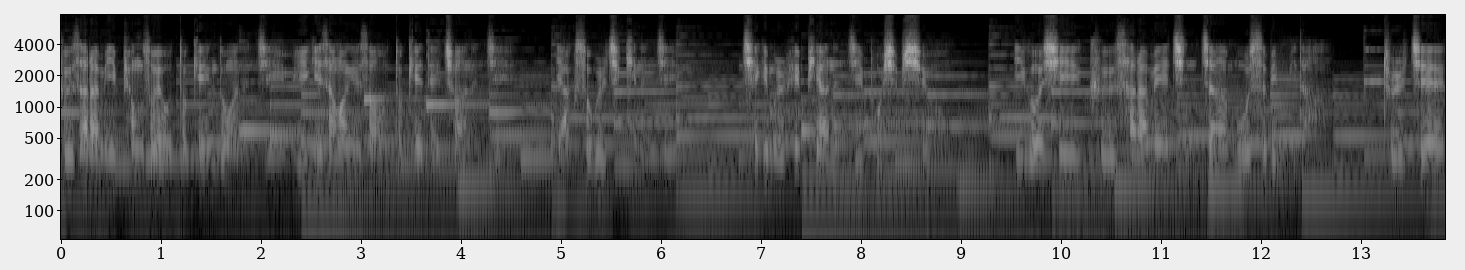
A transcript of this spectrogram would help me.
그 사람이 평소에 어떻게 행동하는지, 위기 상황에서 어떻게 대처하는지, 약속을 지키는지, 책임을 회피하는지 보십시오. 이것이 그 사람의 진짜 모습입니다. 둘째,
